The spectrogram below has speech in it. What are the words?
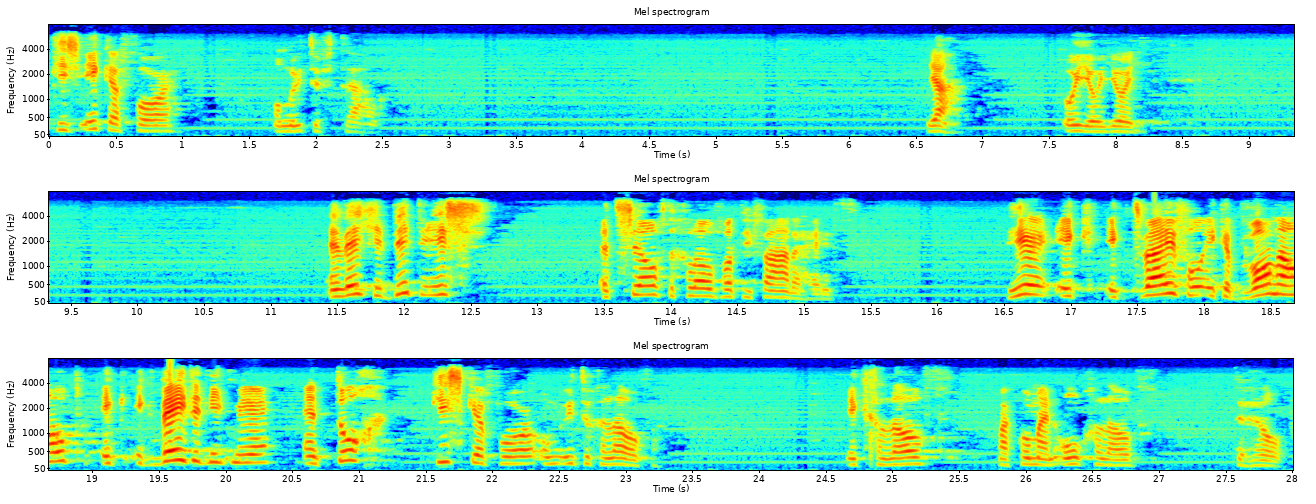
kies ik ervoor om u te vertrouwen. Ja, oei oei oei. En weet je, dit is hetzelfde geloof wat die vader heeft. Heer, ik, ik twijfel, ik heb wanhoop, ik, ik weet het niet meer en toch kies ik ervoor om u te geloven. Ik geloof, maar kom mijn ongeloof te hulp.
